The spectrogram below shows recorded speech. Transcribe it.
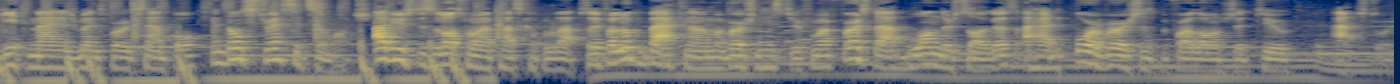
Git management, for example, and don't stress it so much. I've used this a lot for my past couple of apps. So if I look back now in my version history, for my first app, Wonder Sagas, I had four versions before I launched it to App Store.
